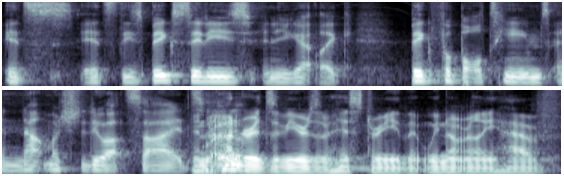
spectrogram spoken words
it's it's these big cities, and you got like big football teams, and not much to do outside. And So- hundreds of years of history that we don't really have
